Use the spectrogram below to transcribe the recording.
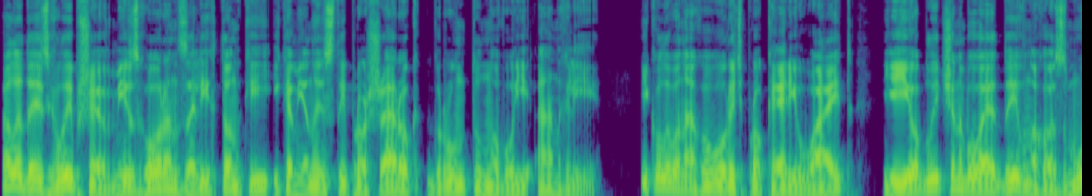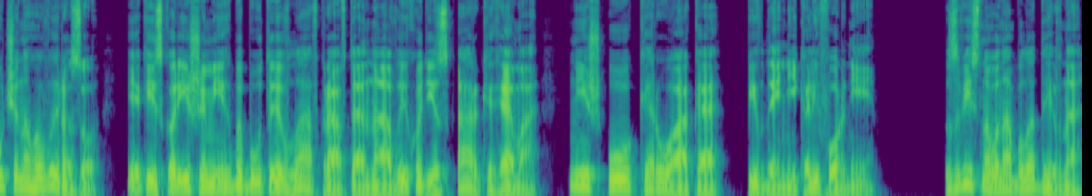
Але десь глибше в міс Горан заліг тонкий і кам'янистий прошарок ґрунту нової Англії, і коли вона говорить про Керрі Уайт, її обличчя набуває дивного, змученого виразу, який скоріше міг би бути в Лавкрафта на виході з Аркгема, ніж у Керуака в південній Каліфорнії. Звісно, вона була дивна,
